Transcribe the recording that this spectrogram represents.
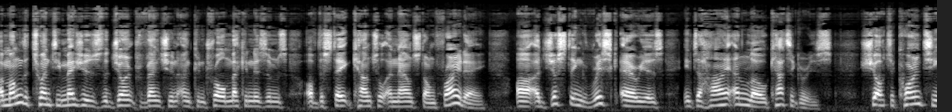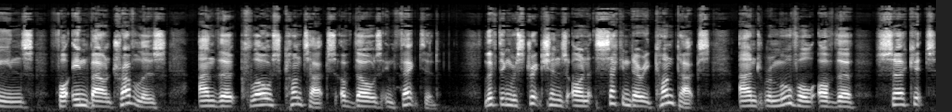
Among the 20 measures the Joint Prevention and Control Mechanisms of the State Council announced on Friday are adjusting risk areas into high and low categories, shorter quarantines for inbound travellers, and the close contacts of those infected, lifting restrictions on secondary contacts, and removal of the circuit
